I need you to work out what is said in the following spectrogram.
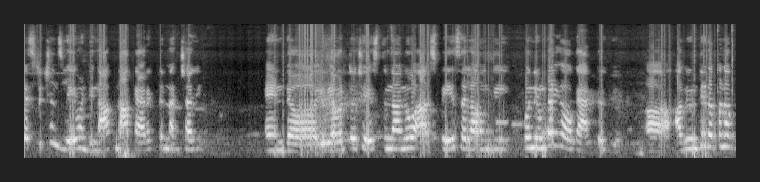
రెస్ట్రిక్షన్స్ లేవండి. నాకు నా క్యారెక్టర్ నచ్చాలి. అండ్ uh, ఎవరితో చేస్తున్నాను ఆ స్పేస్ ఎలా ఉంది? కొన్ని ఉంటాయి కదా ఒక యాక్టర్ అవి ఉంటే తప్ప నాకు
